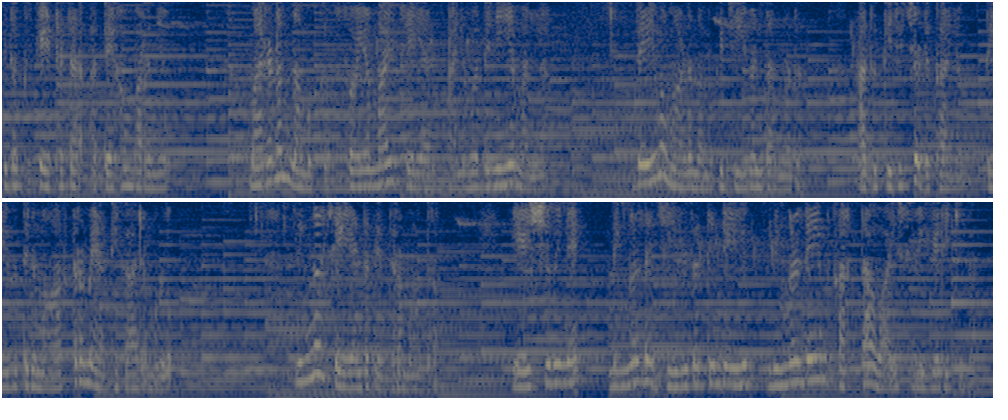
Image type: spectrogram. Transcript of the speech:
ഇതൊക്കെ കേട്ടിട്ട് അദ്ദേഹം പറഞ്ഞു മരണം നമുക്ക് സ്വയമായി ചെയ്യാൻ അനുവദനീയമല്ല. ദൈവമാണ് നമുക്ക് ജീവൻ തന്നത്. അത് തിരിച്ചെടുക്കാനും ദൈവത്തിന് മാത്രമേ അധികാരമുള്ളൂ. നിങ്ങൾ ചെയ്യേണ്ടത് ഇത്ര മാത്രം. യേശുവിനെ നിങ്ങളുടെ ജീവിതത്തിന്റെയും നിങ്ങളുടെയും കർത്താവായി സ്വീകരിക്കുക.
